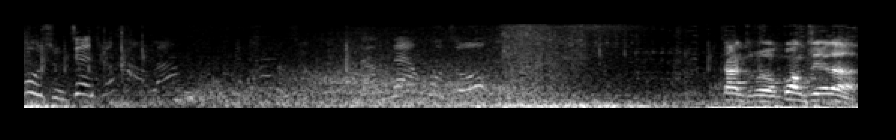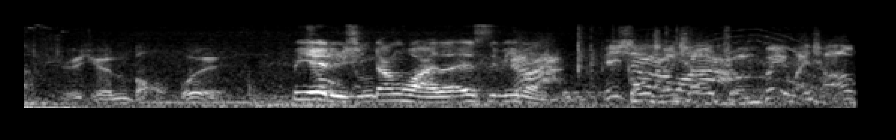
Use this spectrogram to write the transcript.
附属建成好了，能量不足。干怎么有逛街的？时间宝贵。毕业旅行刚回来的 SCV 们。工程车准备完成。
